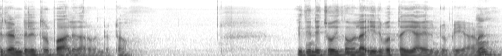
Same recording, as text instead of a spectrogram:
രണ്ട് ലിറ്റർ പാൽ കറവുണ്ട് കേട്ടോ. ഇതിന്റെ ചോദിക്കുന്ന വില ഇരുപത്തയ്യായിരം രൂപയാണ്.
